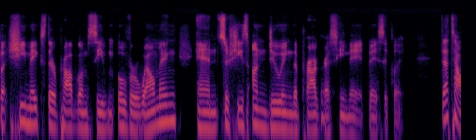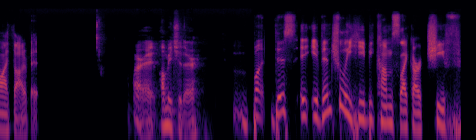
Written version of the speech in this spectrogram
but she makes their problems seem overwhelming. And so she's undoing the progress he made, basically. That's how I thought of it. all right i'll meet you there but this eventually he becomes like our chief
